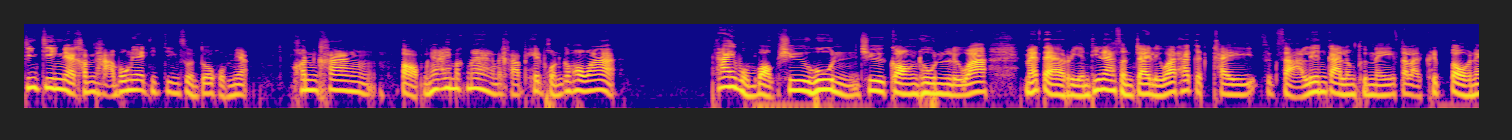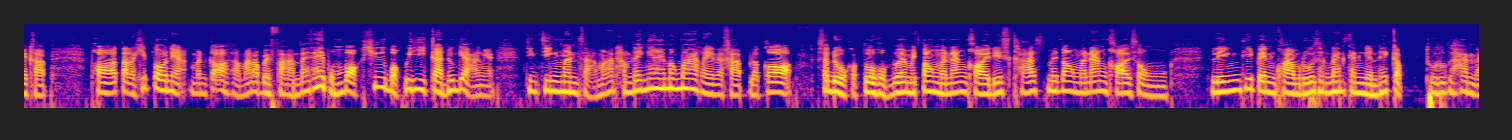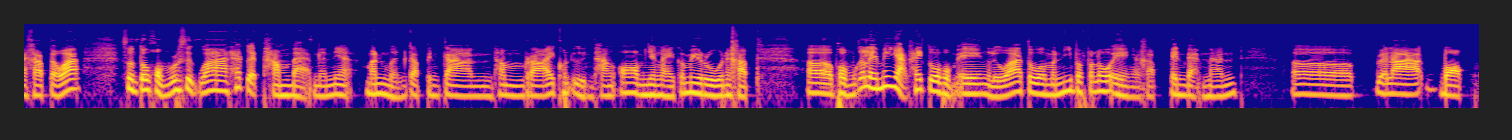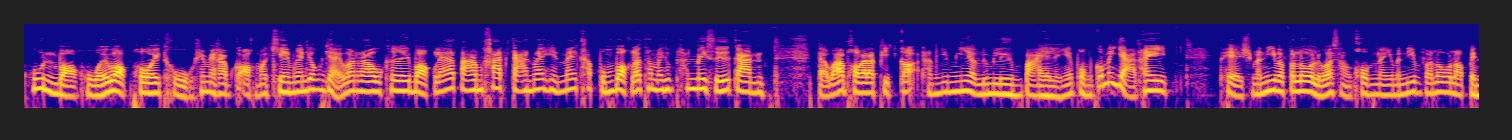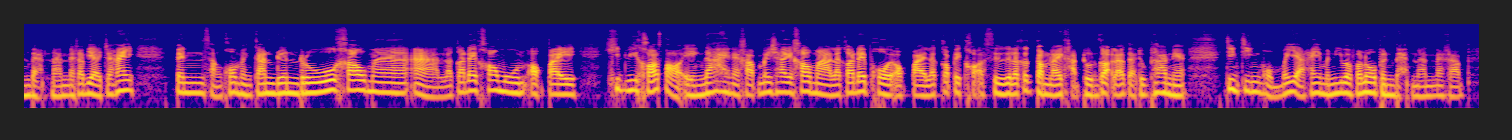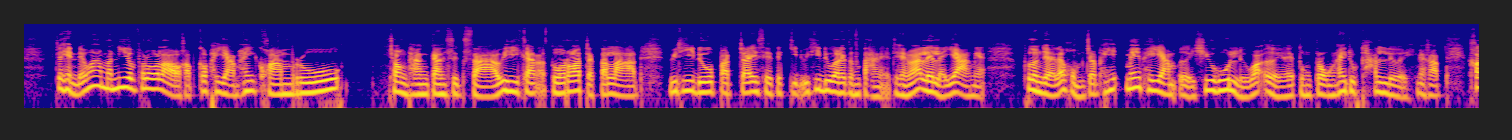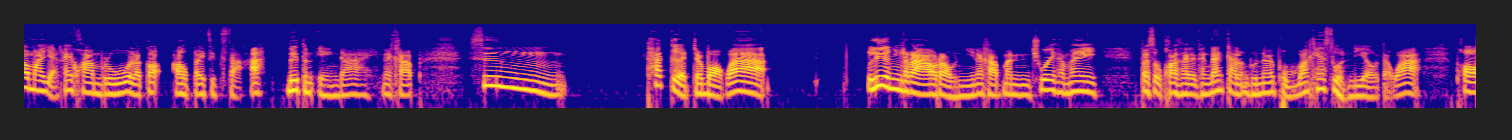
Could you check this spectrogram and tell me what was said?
จริงๆเนี่ยคำถามพวกนี้จริง ๆ ส่วนตัวผมเนี่ยค่อนข้างตอบง่ายมาก ๆนะครับ เหตุผลก็เพราะว่า ถ้าให้ผมบอกชื่อหุ้น ชื่อกองทุนหรือว่าแม้แต่เหรียญที่น่าสนใจ หรือว่าถ้าเกิดใครศึกษาเรื่องการลงทุนในตลาดคริปโตนะครับพอตลาดคริปโตเนี่ยมันก็สามารถเอาไปฟาร์มได้ถ้าให้ผมบอกชื่อบอกวิธีการทุกอย่างเนี่ยจริง ๆ มันสามารถทำได้ง่ายมากๆเลยนะครับ แล้วก็สะดวกกับตัวผมด้วยไม่ต้องมานั่งคอย discuss ไม่ต้องมานั่งคอยส่งลิงก์ที่เป็นความรู้ทางด้านการเงินให้กับทุกๆท่านนะครับ แต่ว่าส่วนตัวผมรู้สึกว่าถ้าเกิดทำแบบนั้นเนี่ยมันเหมือนกับเป็นการทำร้ายคนอื่นทางอ้อมยังไงก็ไม่รู้นะครับ อ่อผมก็เลยไม่อยากให้ตัวผมเอง หรือว่าตัว Money Buffalo เองอะครับเป็นแบบนั้นเอ่อ เวลาบอกหุ้นบอกหวยบอกโพยถูกใช่ไหมครับ ก็ออกมาเคลมกันยกใหญ่ว่าเราเคยบอกแล้วตามคาดการไว้เห็นไหมครับ ผมบอกแล้วทำไมทุกท่านไม่ซื้อกัน แต่ว่าพอเวลาผิดก็ทำเงียบๆลืมๆไปอะไรเงี้ยผมก็ไม่อยากให้เพจ Money Buffalo หรือว่าสังคมใน Money Buffalo เราเป็นแบบนั้นนะครับ อยากจะให้เป็นสังคมแห่งการเรียนรู้เข้ามาอ่าน แล้วก็ได้ข้อมูลออกไปคิดวิเคราะห์ต่อเองได้นะครับ ไม่ใช่เข้ามาแล้วก็ได้โพยออกไป แล้วก็ไปเคาะซื้อแล้วก็กำไรขาดทุนก็แล้วแต่ทุกท่านเนี่ยจริง ๆ ผมไม่อยากให้ Money Buffalo เป็นแบบนั้นนะครับจะเห็นได้ว่า Money Buffalo เราครับ ก็พยายามให้ความรู้ช่องทางการศึกษาวิธีการเอาตัวรอดจากตลาด วิธีดูปัจจัยเศรษฐกิจวิธีดูอะไรต่างๆเนี่ยจะเห็นว่าหลายๆอย่างเนี่ยส่วนใหญ่แล้วผมจะไม่พยายามเอ่ยชื่อหุ้นหรือว่าเอ่ยอะไรตรงๆให้ทุกท่านเลยนะครับ เข้ามาอยากให้ความรู้แล้วก็เอาไปศึกษาด้วยตนเองได้นะครับ ซึ่งถ้าเกิดจะบอกว่าเรื่องราวเหล่านี้นะครับ มันช่วยทำให้ประสบความสำเร็จทางด้านการลงทุนได้ไหมผมว่าแค่ส่วนเดียว แต่ว่าพอ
